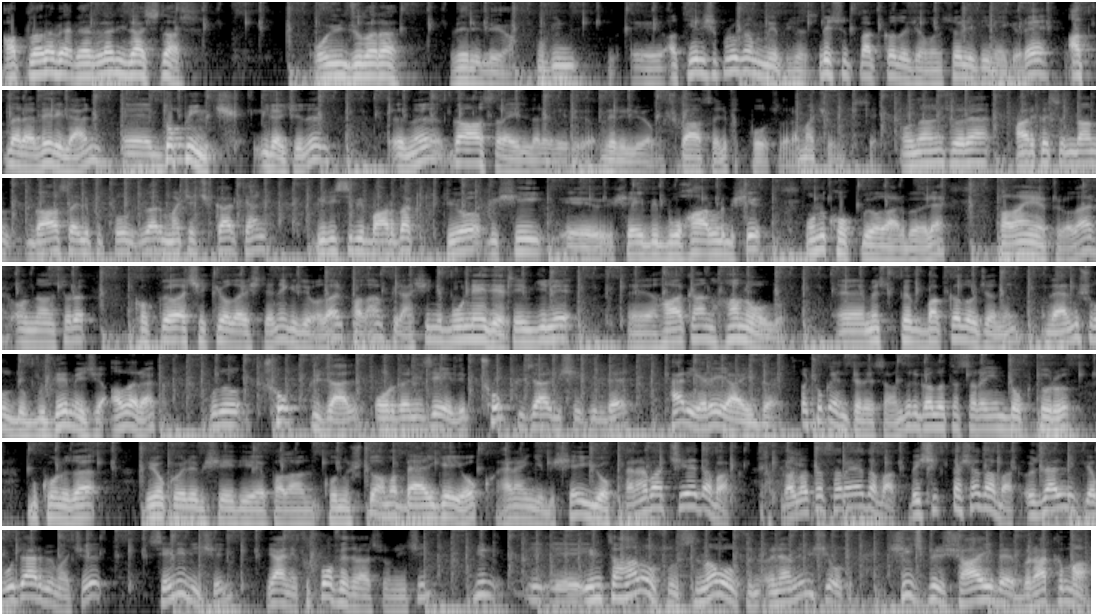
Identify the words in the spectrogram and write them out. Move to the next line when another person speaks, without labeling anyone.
atlara ve- verilen ilaçlar oyunculara veriliyor.
Bugün e, at yarışı programı mı yapacağız? Mesut Bakkal hocamın söylediğine göre atlara verilen e, doping ilacının ını Galatasaraylılara veriyor, veriliyormuş. Galatasaraylı futbolculara maç öncesi. Ondan sonra arkasından Galatasaraylı futbolcular maça çıkarken birisi bir bardak tutuyor. Bir şey e, şey bir buharlı bir şey. Onu kokluyorlar böyle falan yapıyorlar. Ondan sonra kokluyorlar, çekiyorlar işte ne gidiyorlar falan filan. Şimdi bu nedir? Sevgili e, Hakan Hanoğlu e, Mesut Bey Bakkal Hoca'nın vermiş olduğu bu demeci alarak bunu çok güzel organize edip çok güzel bir şekilde her yere yaydı. Çok enteresandır. Galatasaray'ın doktoru bu konuda yok öyle bir şey diye falan konuştu ama belge yok. Herhangi bir şey yok. Fenerbahçe'ye de bak. Galatasaray'a da bak. Beşiktaş'a da bak. Özellikle bu derbi maçı senin için yani Futbol Federasyonu için bir e, imtihan olsun, sınav olsun, önemli bir şey olsun. Hiçbir şaibe bırakma.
